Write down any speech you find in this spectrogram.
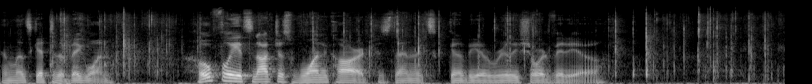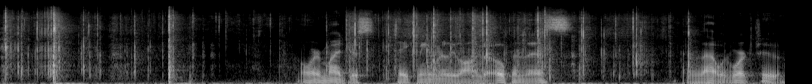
and let's get to the big one. Hopefully it's not just one card, because then it's going to be a really short video. Or it might just take me really long to open this. And that would work too.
